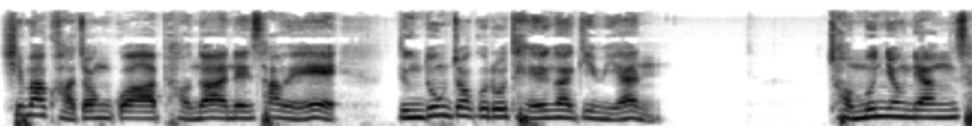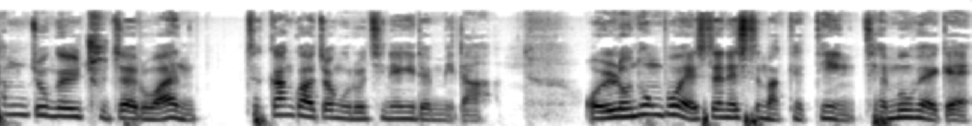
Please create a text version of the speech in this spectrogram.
심화 과정과 변화하는 사회에 능동적으로 대응하기 위한 전문 역량 3종을 주제로 한 특강 과정으로 진행이 됩니다. 언론 홍보 SNS 마케팅, 재무회계,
